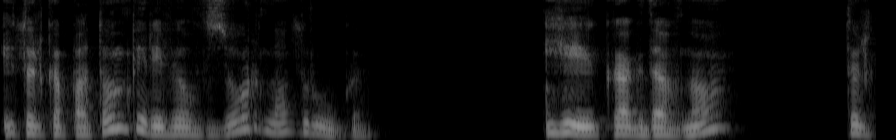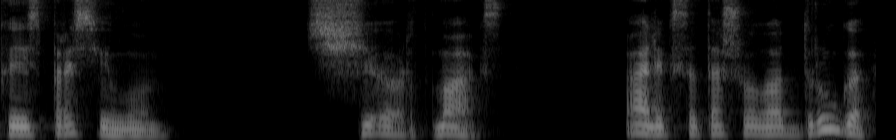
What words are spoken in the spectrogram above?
и только потом перевел взор на друга. «И как давно?» — только и спросил он. «Черт, Макс!» Алекс отошел от друга,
